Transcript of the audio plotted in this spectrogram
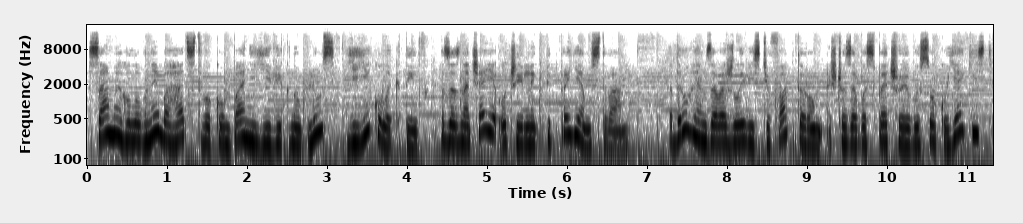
Саме головне багатство компанії Вікно Плюс її колектив, зазначає очільник підприємства. Другим за важливістю фактором, що забезпечує високу якість,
